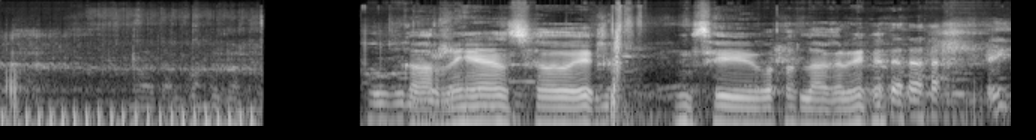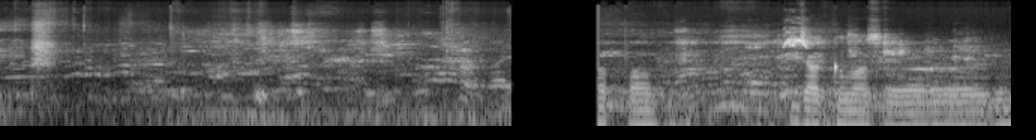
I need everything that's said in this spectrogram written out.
ਮੈਂ ਚੱਲ ਬੰਦ ਕਰ ਕਰ ਰਹੇ हैं ਸਵੇ ਸੇਵਾ ਲੱਗ ਰਹੇ हैं ਆਪਾਂ ਜਗਮਾ ਸੇਵਾ ਕਰਾਂਗੇ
